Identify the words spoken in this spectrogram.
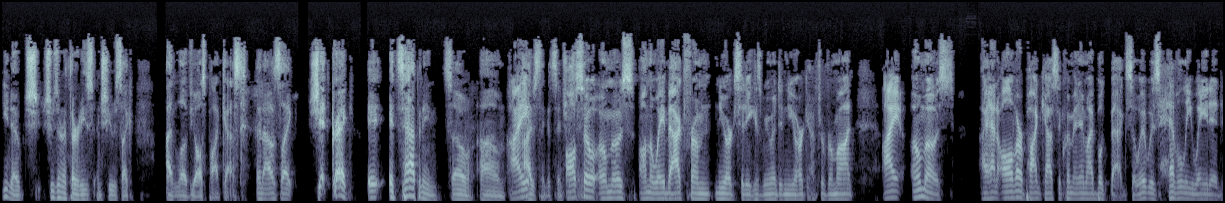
you know, she, she was in her 30s, and she was like, I love y'all's podcast. And I was like, shit, Craig, it, it's happening. So um, I, I just think it's interesting. also almost on the way back from New York City because we went to New York after Vermont. I almost I had all of our podcast equipment in my book bag, so it was heavily weighted.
